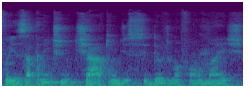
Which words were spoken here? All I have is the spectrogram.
foi exatamente no teatro onde isso se deu de uma forma mais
